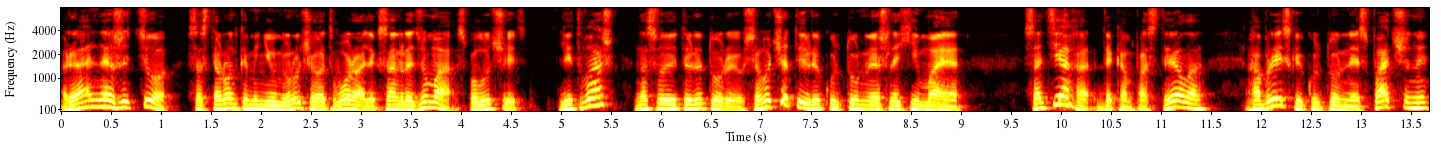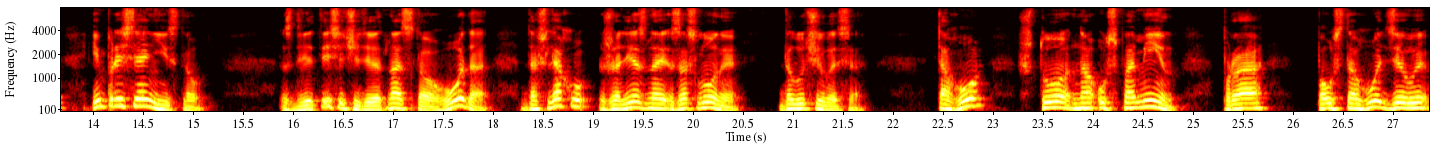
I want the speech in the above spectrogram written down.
Рэальнае жыццё са старонкамі неўміручага твора Александра Дзюма спалучыць. Літваш на сваёй тэрыторыі ўсяго чатыры культурныя шляхі мае Сантьяга де Кампастэла, габрэйскай культурнай спадчыны імпрэсіяністаў. З 2019 года да шляху жалезнай заслоны далучылася таго, што на ўспамін пра паўстагоддзевы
